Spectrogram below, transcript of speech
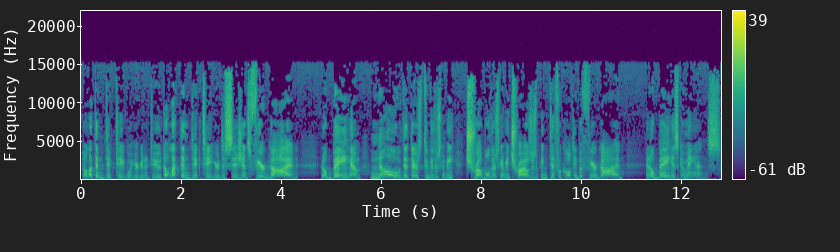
Don't let them dictate what you're going to do. Don't let them dictate your decisions. Fear God and obey Him. Know that there's, there's going to be trouble, there's going to be trials, there's going to be difficulty, but fear God and obey His commands.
